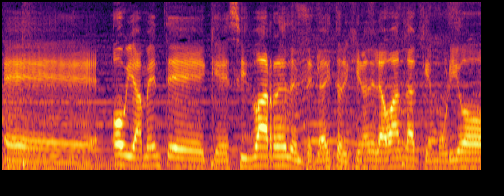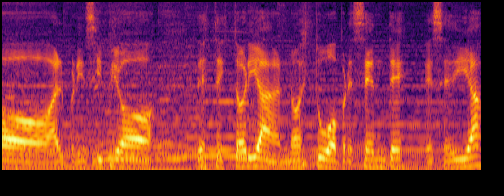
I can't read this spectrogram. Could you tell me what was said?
Eh, obviamente que Sid Barrett, el tecladista original de la banda, que murió al principio de esta historia, no estuvo presente ese día.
